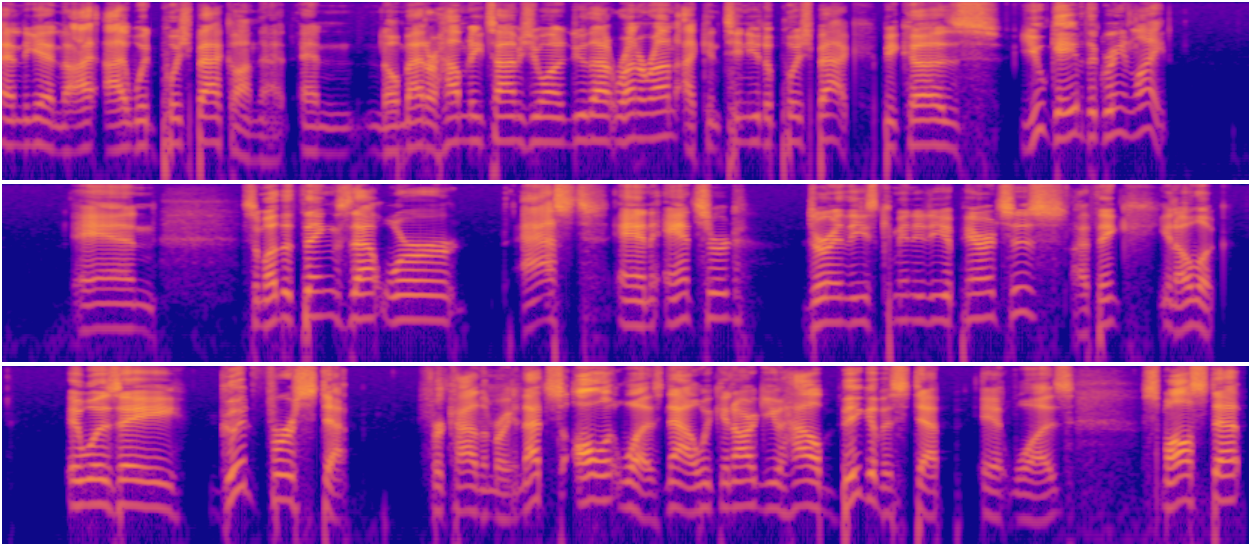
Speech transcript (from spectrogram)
and again, I, I would push back on that. And no matter how many times you want to do that runaround, I continue to push back because you gave the green light. And some other things that were asked and answered during these community appearances, I think, you know, look, it was a good first step for Kyler Murray, and that's all it was. Now, we can argue how big of a step it was. Small step,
